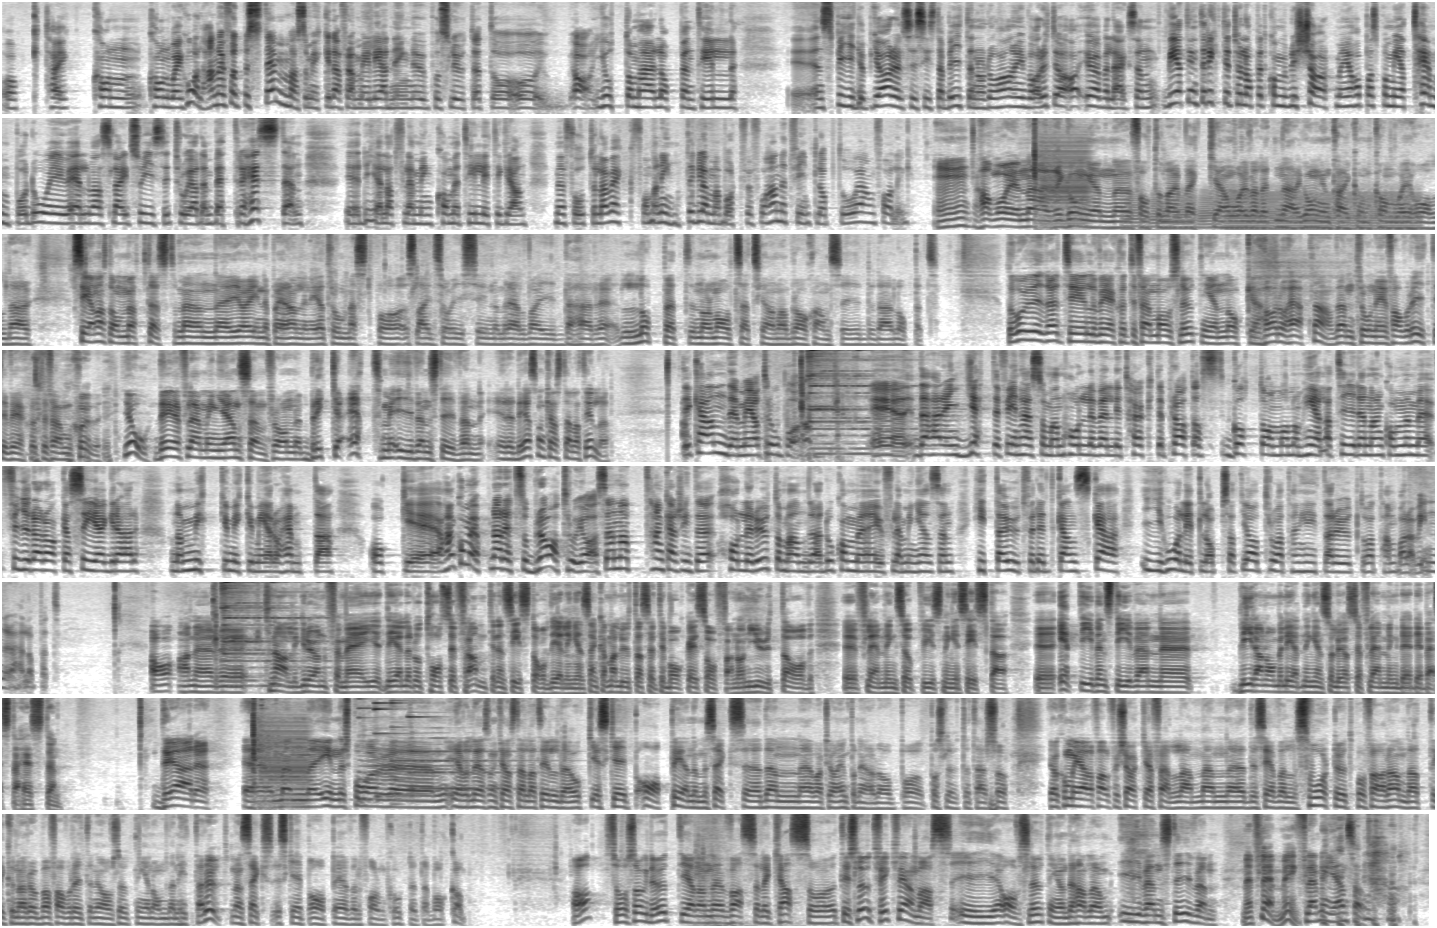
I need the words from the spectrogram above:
Och Ty Con Conway Hall, han har ju fått bestämma så mycket där framme i ledning nu på slutet och, och ja, gjort de här loppen till Eh, en speeduppgörelse i sista biten och då har han ju varit överlägsen. Vet inte riktigt hur loppet kommer bli kört, men jag hoppas på mer tempo. Då är ju 11 Slide So Easy tror jag den bättre hästen. Eh, det gäller att Fleming kommer till lite grann. Men Fotolavec får man inte glömma bort, för får han ett fint lopp då är han farlig. Mm, han var ju närgången eh, Fotolavec. Han var ju väldigt närgången Tycoon Conway Hall där senast de möttes. Men eh, jag är inne på er linje. Jag tror mest på Slide So Easy nummer 11 i det här loppet. Normalt sett ska han ha bra chans i det där loppet. Då går vi vidare till V75-avslutningen och hör och häpna, vem tror ni är favorit i V75 7? Jo, det är Flemming Jensen från bricka 1 med Even Steven. Är det det som kan ställa till det? Det kan det, men jag tror på honom. Eh, det här är en jättefin häst som han håller väldigt högt. Det pratas gott om honom hela tiden. Han kommer med fyra raka segrar. Han har mycket, mycket mer att hämta. Och, eh, han kommer öppna rätt så bra, tror jag. Sen att han kanske inte håller ut de andra, då kommer ju Flemming Jensen hitta ut. För det är ett ganska ihåligt lopp, så att jag tror att han hittar ut och att han bara vinner det här loppet. Ja, han är eh, knallgrön för mig. Det gäller att ta sig fram till den sista avdelningen. Sen kan man luta sig tillbaka i soffan och njuta av eh, Flemings uppvisning i sista. Eh, ett given Steven. Blir han av med ledningen så löser Fleming det. Det är bästa hästen. Det är det. Eh, men innerspår eh, är väl det som kan ställa till det. Och Escape AP nummer 6, eh, den vart jag imponerad av på, på slutet här. Så jag kommer i alla fall försöka fälla, men det ser väl svårt ut på förhand att kunna rubba favoriten i avslutningen om den hittar ut. Men 6 Escape AP är väl formkortet där bakom. Ja, så såg det ut gällande vass eller kass. Och till slut fick vi en vass i avslutningen. Det handlar om Even Steven. Med Flemming. Flemming Jensen.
